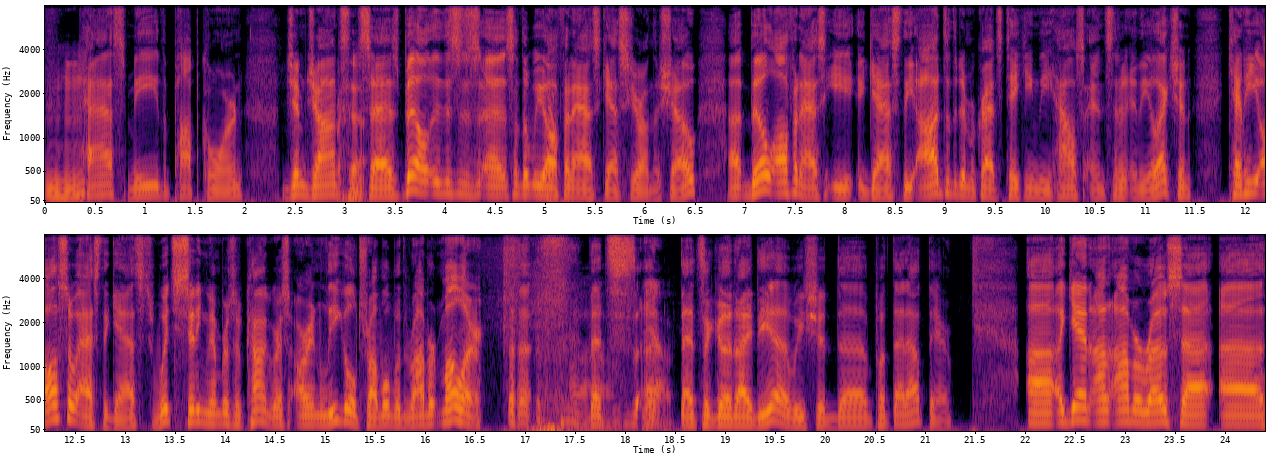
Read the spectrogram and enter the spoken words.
Mm-hmm. Pass me the popcorn. Jim Johnson says, Bill, this is uh, something we often ask guests here on the show. Uh, Bill often asks e- guests the odds of the Democrats taking the House and Senate in the election. Can he also ask the guests which sitting members of Congress are in legal trouble with Robert Mueller? that's yeah. uh, that's a good idea. We should uh, put that out there. Uh, again, on Omarosa, uh,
